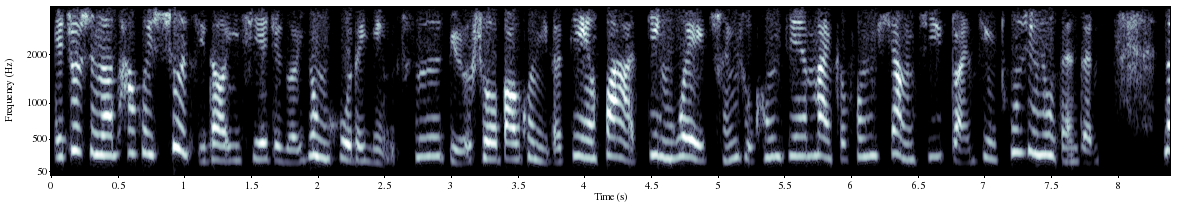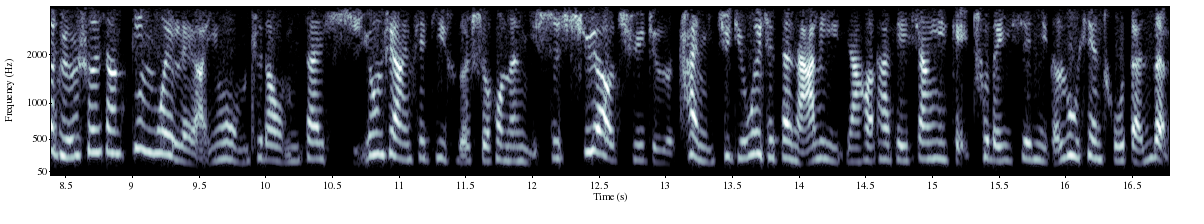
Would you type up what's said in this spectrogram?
也就是呢，它会涉及到一些这个用户的隐私，比如说包括你的电话、定位、存储空空间、麦克风、相机、短信、通讯录等等。那比如说像定位类啊，因为我们知道我们在使用这样一些地图的时候呢，你是需要去这个看你具体位置在哪里，然后它可以相应给出的一些你的路线图等等。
